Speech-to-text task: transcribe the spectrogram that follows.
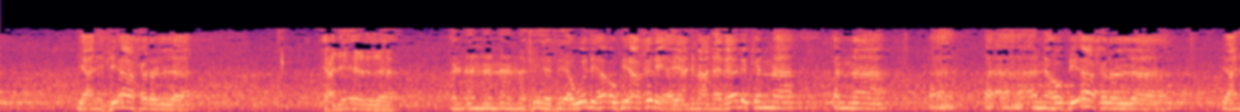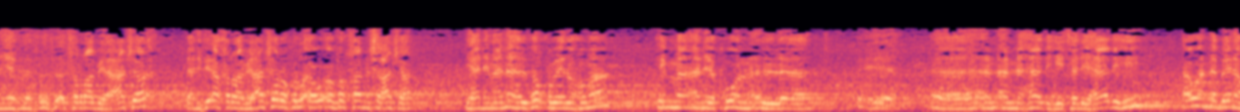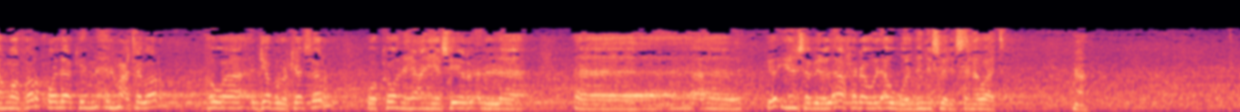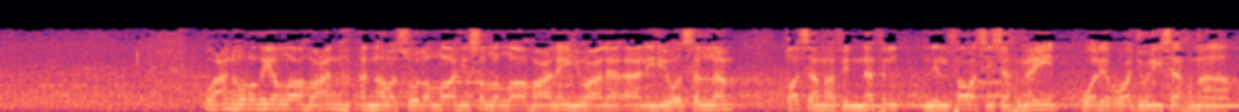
يعني في آخر ال يعني ال أن في أولها أو في آخرها. يعني معنى ذلك أن أن أنه في آخر يعني في الرابع عشر يعني في آخر الرابع عشر أو في الخامس عشر. يعني معناه الفرق بينهما إما أن يكون أن, هذه تلي هذه أو أن بينهما فرق ولكن المعتبر هو جبر الكسر وكونه يعني يصير ينسب إلى الآخر أو الأول بالنسبة للسنوات. نعم. وعنه رضي الله عنه أن رسول الله صلى الله عليه وعلى آله وسلم قسم في النفل للفرس سهمين وللرجل سهما.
